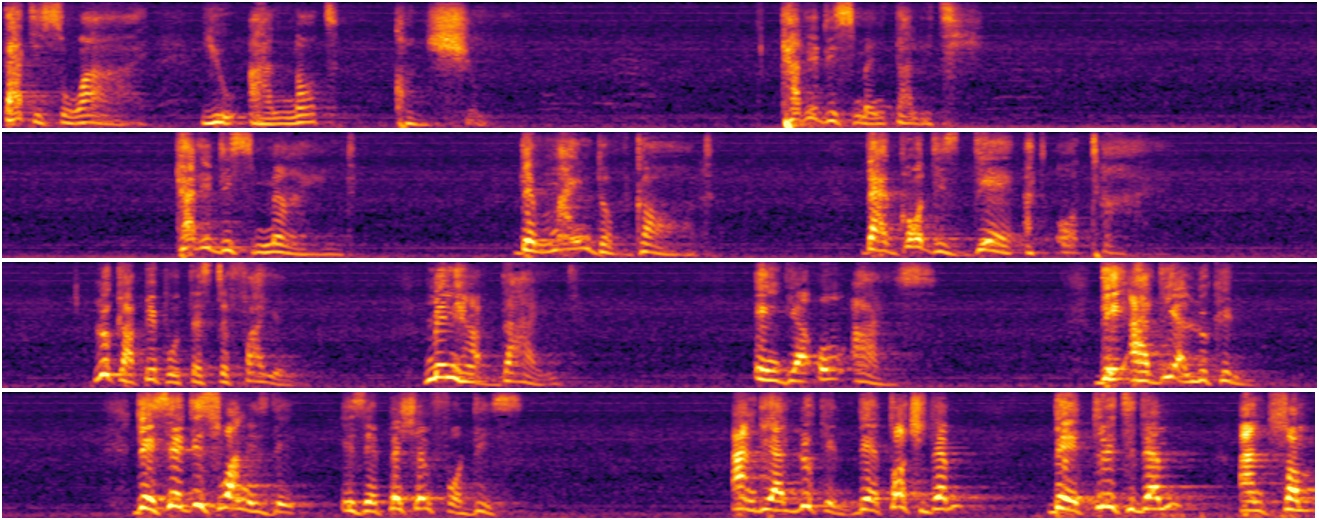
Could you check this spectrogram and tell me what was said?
That is why you are not consumed. Carry this mentality. Carry this mind. The mind of God. That God is there at all times. Look at people testifying. Many have died in their own eyes. They are there looking. They say this one is, the, is a patient for this. And they are looking. They touch them, they treat them, and some,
